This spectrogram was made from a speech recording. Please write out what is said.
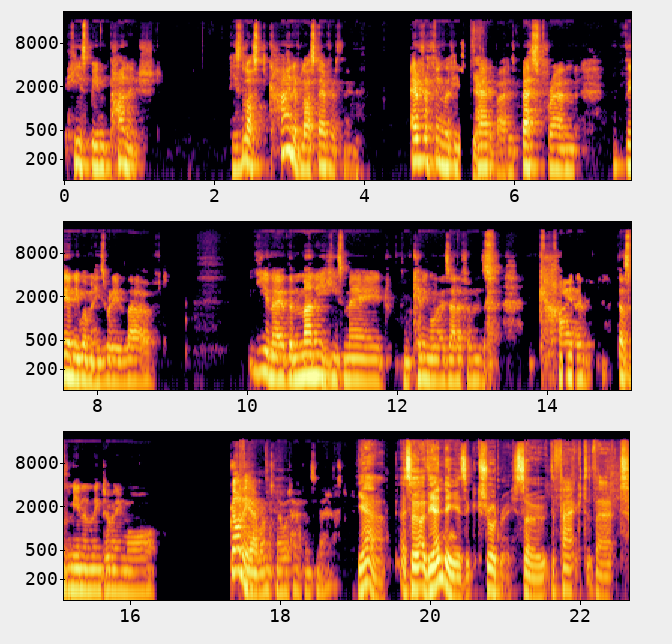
he's been punished. He's lost, kind of lost everything. Everything that he's yeah. cared about, his best friend, the only woman he's really loved. You know, the money he's made from killing all those elephants kind of doesn't mean anything to him anymore. Golly, I want to know what happens next. Yeah. So the ending is extraordinary. So the fact that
